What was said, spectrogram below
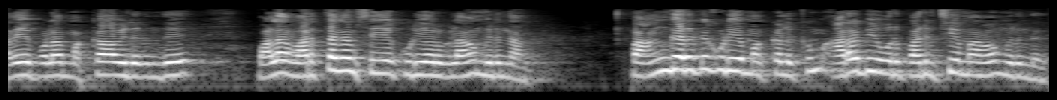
அதே போல மக்காவிலிருந்து பல வர்த்தகம் செய்யக்கூடியவர்களாகவும் இருந்தாங்க. இப்ப அங்க இருக்கக்கூடிய மக்களுக்கும் அரபி ஒரு பரிச்சயமாகவும் இருந்தது.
